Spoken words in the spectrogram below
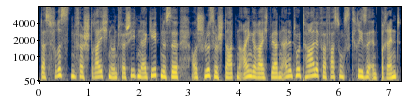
dass Fristen verstreichen und verschiedene Ergebnisse aus Schlüsselstaaten eingereicht werden, eine totale Verfassungskrise entbrennt,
